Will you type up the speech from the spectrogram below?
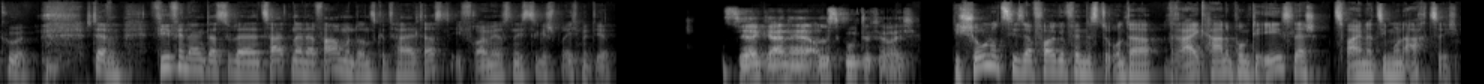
cool. Steffen, vielen, vielen Dank, dass du deine Zeit und deine Erfahrungen mit uns geteilt hast. Ich freue mich auf das nächste Gespräch mit dir. Sehr gerne. Alles Gute für euch. Die Shownotes dieser Folge findest du unter reikane.de slash 287.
